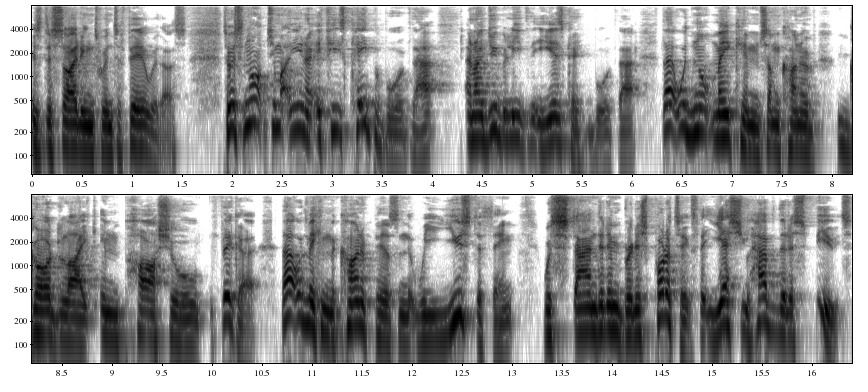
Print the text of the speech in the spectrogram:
is deciding to interfere with us. So it's not too much, you know, if he's capable of that, and I do believe that he is capable of that, that would not make him some kind of godlike, impartial figure. That would make him the kind of person that we used to think was standard in British politics that yes, you have the disputes,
